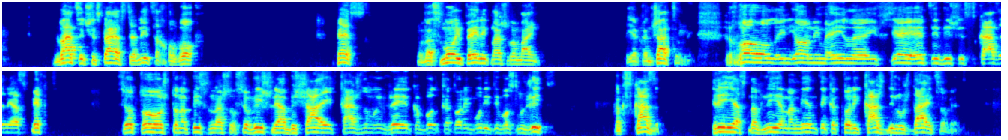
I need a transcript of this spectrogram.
26 страница Ховов. Хес. Восьмой перек нашего майна. И окончательный. Вхол иньоним эйле и все эти вышесказанные аспекты. Все то, что написано, что Всевышний обещает каждому еврею, который будет его служить. Как сказано, три основные моменты, которые каждый нуждается в этом.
